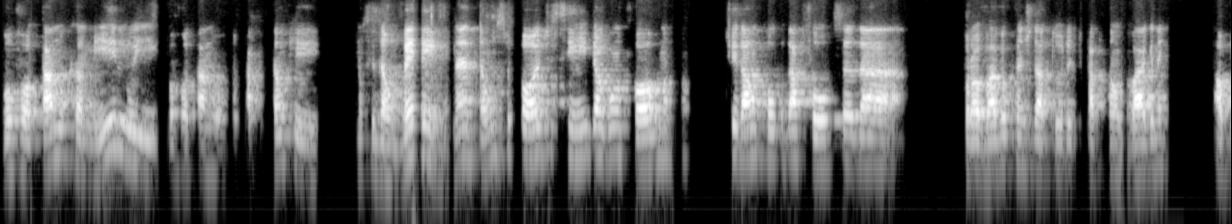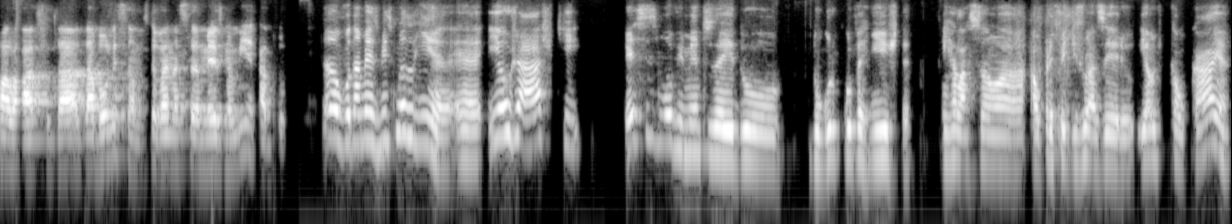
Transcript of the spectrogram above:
vou votar no Camilo e vou votar no, no capitão que não se dão bem, né? então isso pode sim, de alguma forma, tirar um pouco da força da provável candidatura de capitão Wagner ao Palácio da, da Abolição. Você vai nessa mesma linha, Cadu? Não, eu vou na mesmíssima linha. É, e eu já acho que esses movimentos aí do, do grupo governista em relação a, ao prefeito de Juazeiro e ao de Calcaia,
